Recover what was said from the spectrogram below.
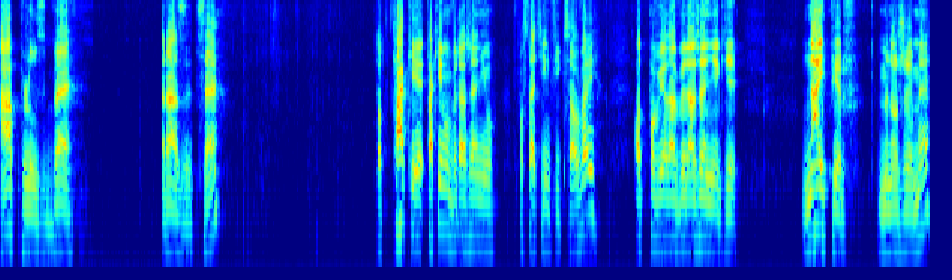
a plus b razy c, to takie, takiemu wyrażeniu w postaci infixowej odpowiada wyrażenie, gdzie najpierw mnożymy.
